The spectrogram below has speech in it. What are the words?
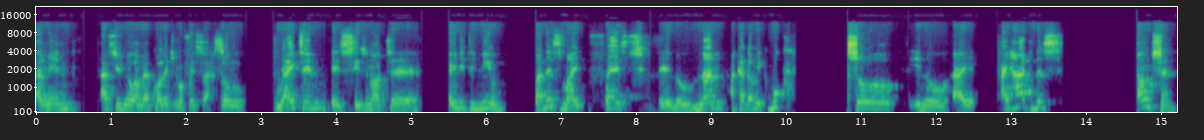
I mean, as you know, I'm a college professor, so writing is is not uh, anything new. But this is my first, you know, non-academic book. So, you know, I I had this function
